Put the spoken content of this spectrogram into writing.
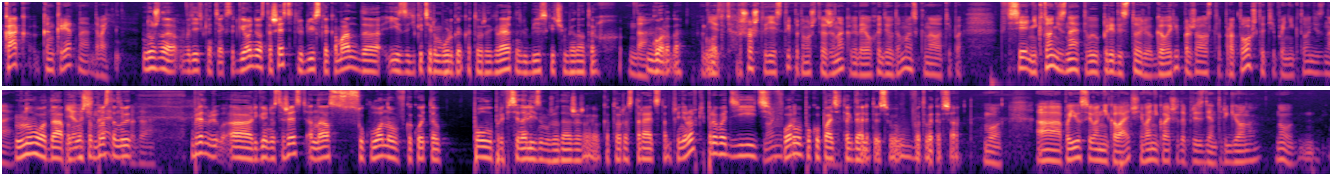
как конкретно... Давай нужно вводить в контекст. Регион 96 — это любительская команда из Екатеринбурга, которая играет на любительских чемпионатах да. города. Вот. Есть, хорошо, что есть ты, потому что жена, когда я уходил домой, сказала, типа, все, никто не знает твою предысторию. Говори, пожалуйста, про то, что, типа, никто не знает. Ну вот, да, потому я что начинаю, просто... Ну, типа, да. При этом а, регион 96, она с уклоном в какой-то полупрофессионализм уже даже, который старается там тренировки проводить, Но форму не... покупать и так далее. То есть вот в это все. Вот. А появился Иван Николаевич. Иван Николаевич — это президент региона. Ну,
